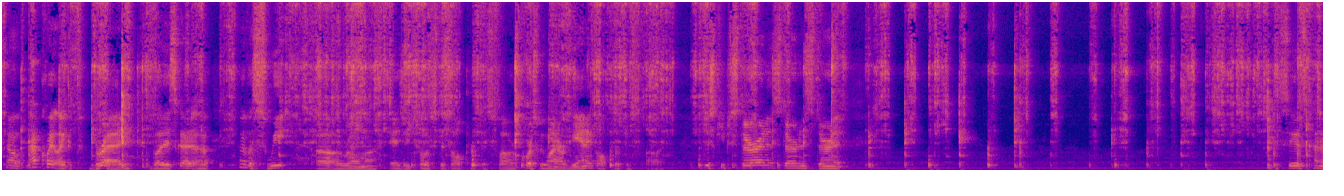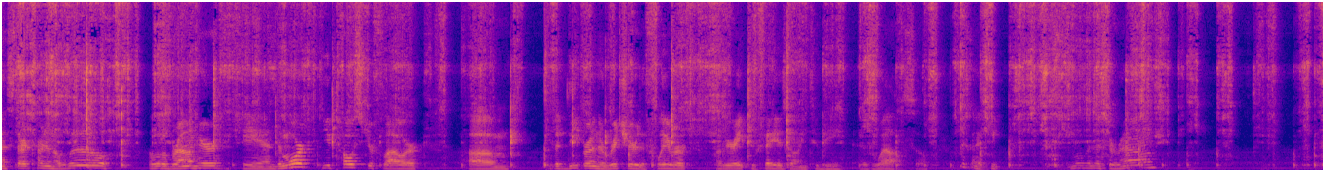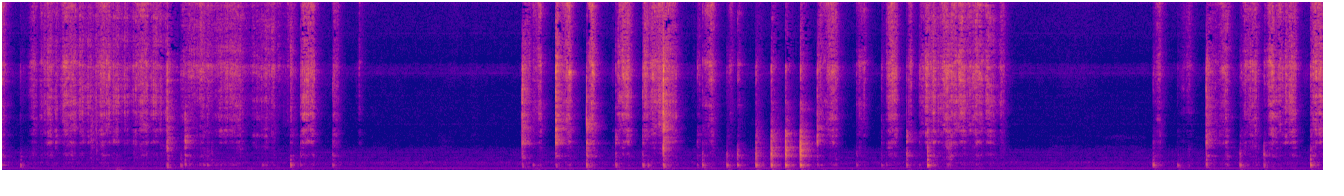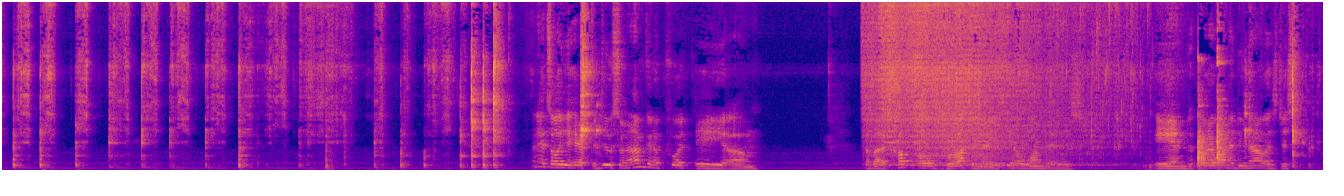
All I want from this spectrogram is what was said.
no, not quite like bread, but it's got a kind of a sweet uh, aroma as you toast this all-purpose flour. Of course, we want organic all-purpose flour. Just keep stirring it, stirring it, stirring it see it's kind of start turning a little a little brown here. And the more you toast your flour um, the deeper and the richer the flavor of your etouffee is going to be as well. So I'm just going to keep moving this around that's all you have to do. So now I'm going to put a um, about a cup of broth in there. You see how warm that is. And what I want to do now is just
